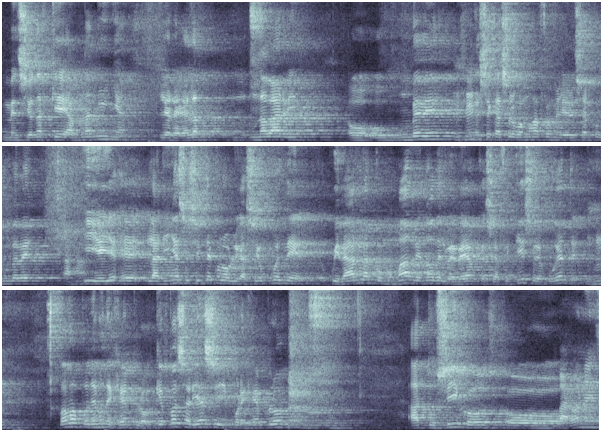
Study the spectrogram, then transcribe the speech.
Mencionas que a una niña le regalas una Barbie o, un bebé, en ese caso lo vamos a familiarizar con un bebé, y ella, eh, la niña se siente con la obligación pues de cuidarla como madre ¿no? del bebé, aunque sea ficticio, de juguete. Vamos a poner un ejemplo. ¿Qué pasaría si, por ejemplo, a tus hijos o... Varones.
